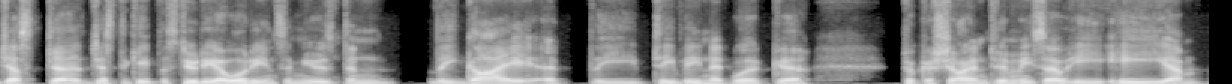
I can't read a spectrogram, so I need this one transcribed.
just uh, just to keep the studio audience amused. And the guy at the TV network took a shine to me, so he he um,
